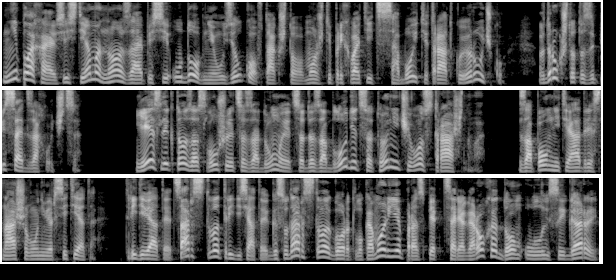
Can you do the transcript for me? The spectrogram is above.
Неплохая система, но записи удобнее узелков, так что можете прихватить с собой тетрадку и ручку. Вдруг что-то записать захочется. Если кто заслушается, задумается да заблудится, то ничего страшного. Запомните адрес нашего университета – Тридевятое царство, тридесятое государство, город Лукоморье, проспект Царя Гороха, дом у Лысой горы.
